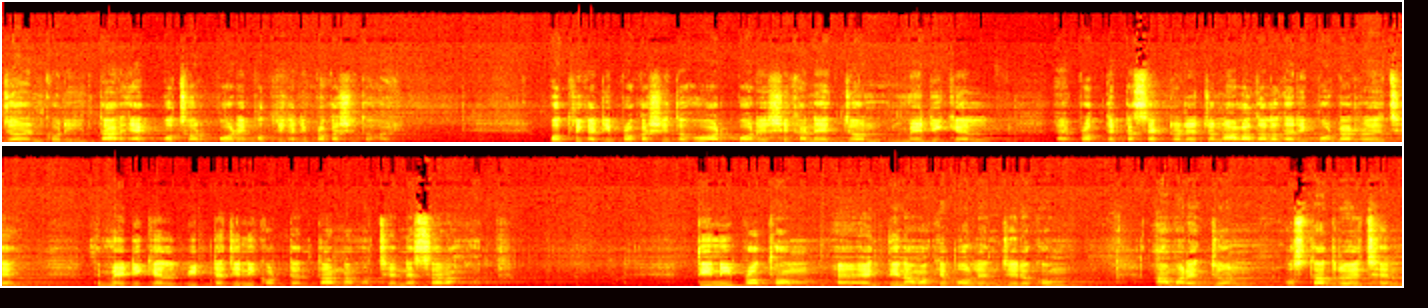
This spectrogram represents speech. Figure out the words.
জয়েন করি। তার এক বছর পরে পত্রিকাটি প্রকাশিত হয়। পত্রিকাটি প্রকাশিত হওয়ার পরে সেখানে একজন মেডিকেল প্রত্যেকটা সেক্টরের জন্য আলাদা আলাদা রিপোর্টার রয়েছে। মেডিকেল বিটটা যিনি করতেন, তার নাম হচ্ছে নেসার আহমদ। তিনি প্রথম একদিন আমাকে বলেন যেরকম আমার একজন ওস্তাদ রয়েছেন।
